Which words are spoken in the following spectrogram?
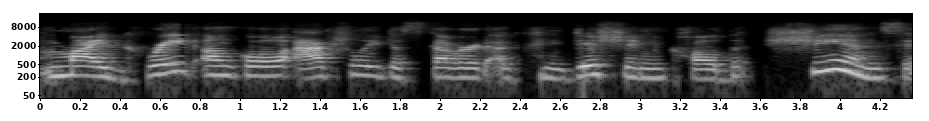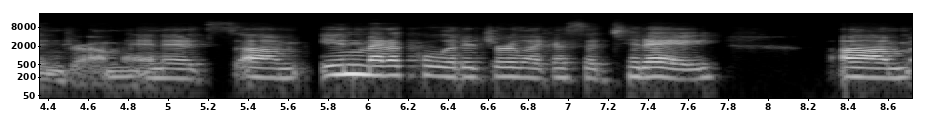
my great uncle actually discovered a condition called Sheehan syndrome. And it's um, in medical literature, like I said today. Um,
